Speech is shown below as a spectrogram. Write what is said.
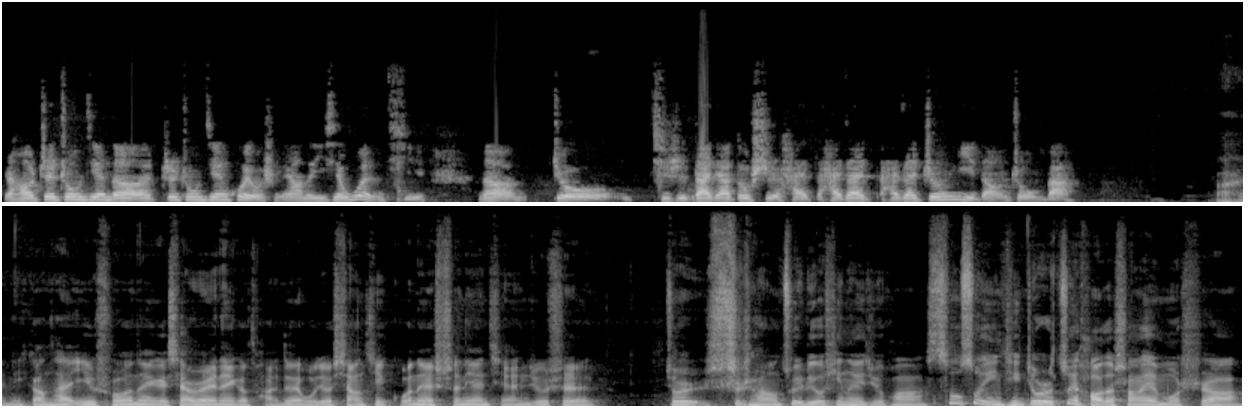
然后这中间的这中间会有什么样的一些问题？那就其实大家都是还还在还在争议当中吧。哎，你刚才一说那个 Sherry 那个团队，我就想起国内十年前就是。就是市场上最流行的一句话：“搜索引擎就是最好的商业模式啊！”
